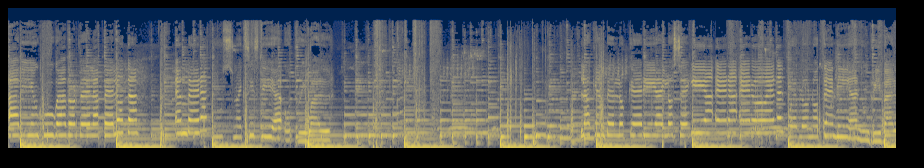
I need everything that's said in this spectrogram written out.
Había un jugador de la pelota. En Veracruz no existía otro igual. La gente lo quería y lo seguía. Era héroe del pueblo, no tenía ni un rival.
